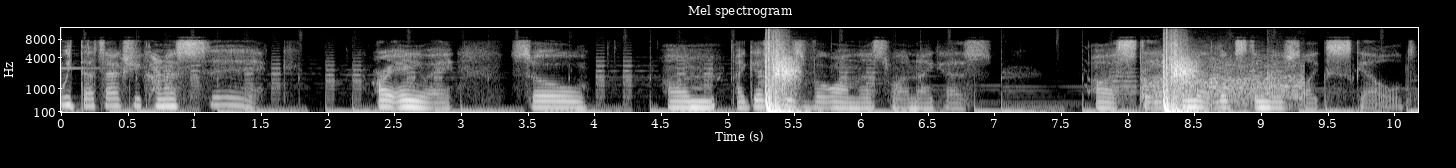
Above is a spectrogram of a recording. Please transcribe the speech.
Wait, that's actually kind of sick. All right. Anyway, so um, I guess just vote on this one. I guess uh, station. that looks the most like skeld.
